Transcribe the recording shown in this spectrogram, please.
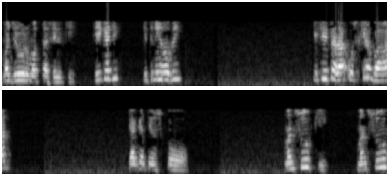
مجرور متصل کی۔ ٹھیک ہے جی؟ کتنی ہو گئی؟ اسی طرح اس کے بعد کیا کہتے ہیں اس کو؟ منسوب کی۔ منسوب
